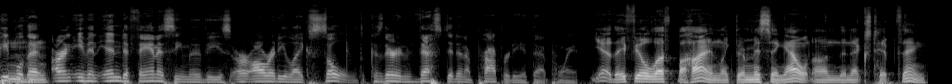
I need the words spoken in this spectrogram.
people that mm-hmm. aren't even into fantasy movies are already like sold because they're invested in a property at that point. Yeah, they feel left behind, like they're missing out on the next hip thing.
